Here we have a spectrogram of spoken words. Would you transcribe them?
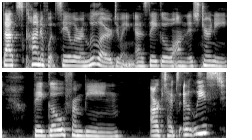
that's kind of what sailor and lula are doing as they go on this journey. They go from being archetypes at least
